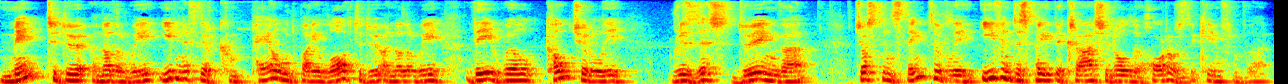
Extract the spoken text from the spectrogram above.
meant to do it another way, even if they're compelled by law to do it another way, they will culturally resist doing that just instinctively, even despite the crash and all the horrors that came from that.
